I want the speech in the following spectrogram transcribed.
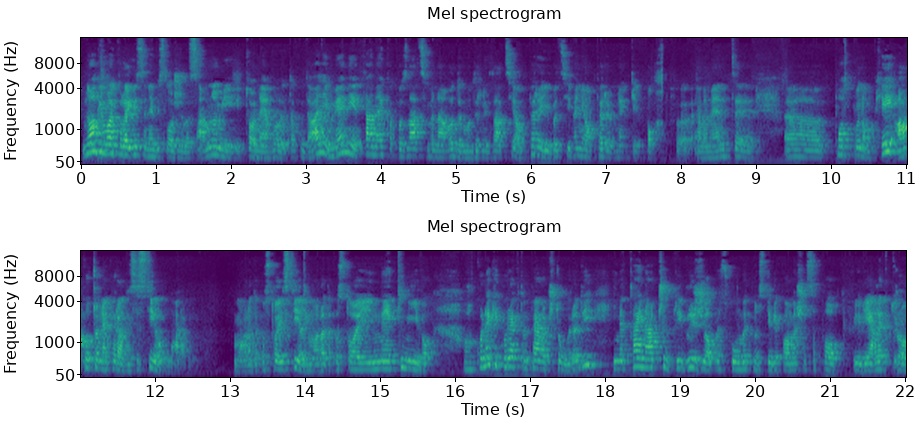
Mnogi moje kolege se ne bi složile sa mnom i to ne vole i tako dalje. Meni je ta neka po znacima navoda modernizacija opere i ubacivanje opere u neke pop e, elemente uh, potpuno okej, okay, ako to neko radi sa stilom, naravno. Mora da postoji stil i mora da postoji neki nivo. A ako neki korektan pevač to uradi i na taj način približi opersku umetnost ili pomeša sa pop ili elektro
